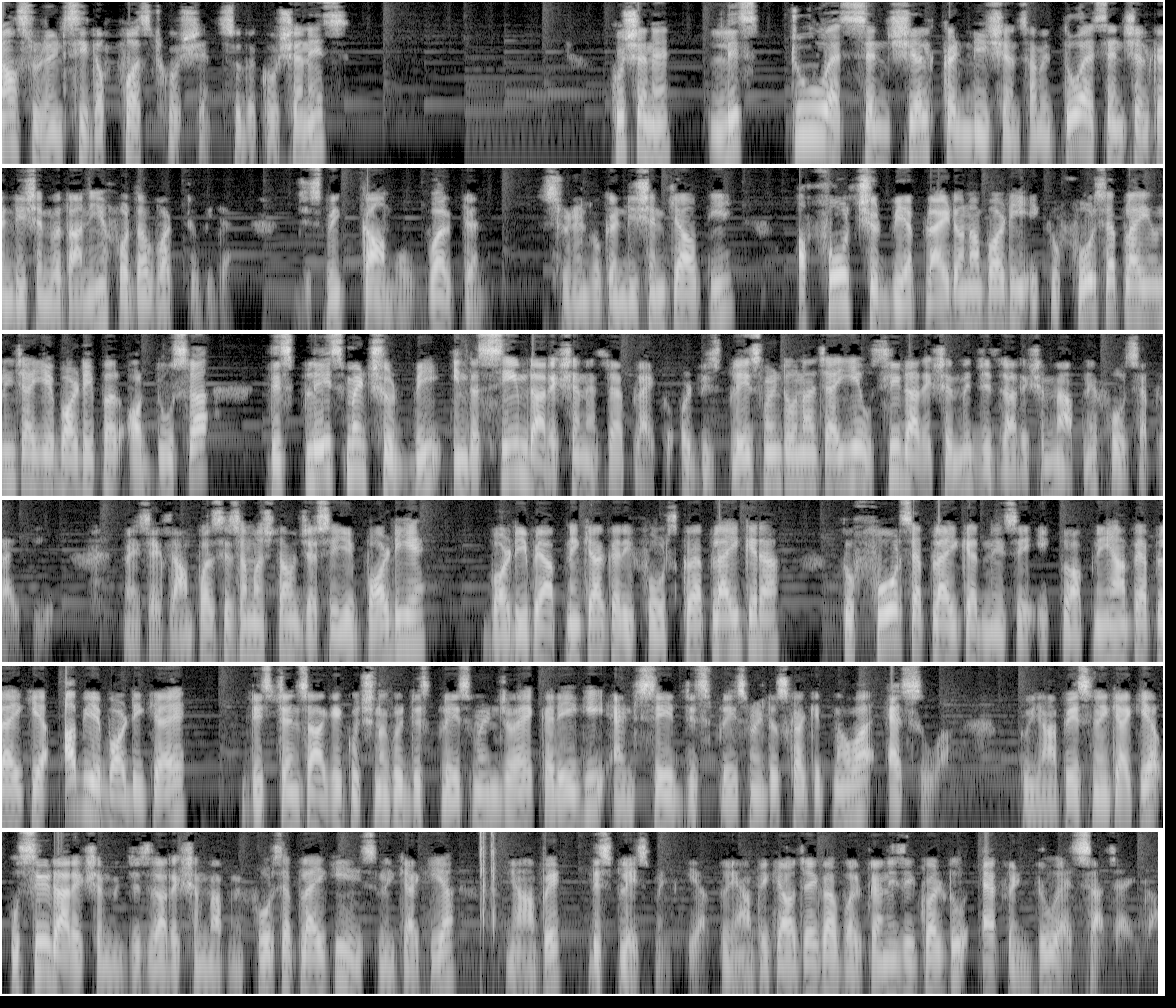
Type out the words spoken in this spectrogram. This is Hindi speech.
Now student see the first question so the question is question है लिस्ट टू एसेंशियल कंडीशंस हमें दो एसेंशियल कंडीशन बतानी है for the work to be done जिसमें काम हो वर्क डन स्टूडेंट वो कंडीशन क्या होती है? A force should be applied on a body एक तो फोर्स अप्लाई होनी चाहिए बॉडी पर और दूसरा displacement should be in the same direction as apply और डिस्प्लेसमेंट होना चाहिए उसी डायरेक्शन में जिस डायरेक्शन में आपने फोर्स अप्लाई की है मैं इस एग्जांपल से समझता हूँ. जैसे ये बॉडी है बॉडी पे आपने क्या करी? फोर्स को अप्लाई करा। तो फोर्स अप्लाई करने से, एक तो आपने यहाँ पे अप्लाई किया। अब ये बॉडी क्या है? डिस्टेंस आगे कुछ ना कुछ डिस्प्लेसमेंट जो है करेगी एंड से डिस्प्लेसमेंट उसका कितना हुआ? एस हुआ। तो यहाँ पे इसने क्या किया? उसी डायरेक्शन में, जिस डायरेक्शन में आपने फोर्स अप्लाई की, इसने क्या किया? यहाँ पे डिस्प्लेसमेंट किया। तो यहाँ पे क्या हो जाएगा? Work done is equal to F into S आ जाएगा।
